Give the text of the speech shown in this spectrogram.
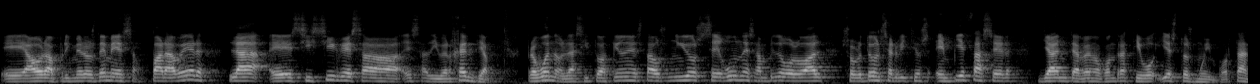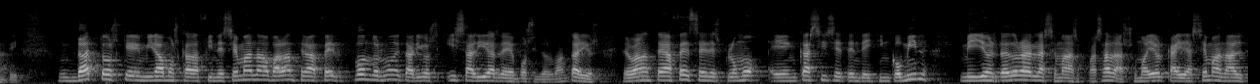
eh, ahora primeros de mes para ver eh, si sigue esa divergencia. Pero bueno, la situación en Estados Unidos, según ese amplio global, sobre todo en servicios, empieza a ser ya en terreno contractivo y esto es muy importante. Datos que miramos cada fin de semana, balance de la Fed, fondos monetarios y salidas de depósitos bancarios. El balance de la Fed se desplomó en casi 75 mil millones de dólares la semana pasada, su mayor caída semanal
